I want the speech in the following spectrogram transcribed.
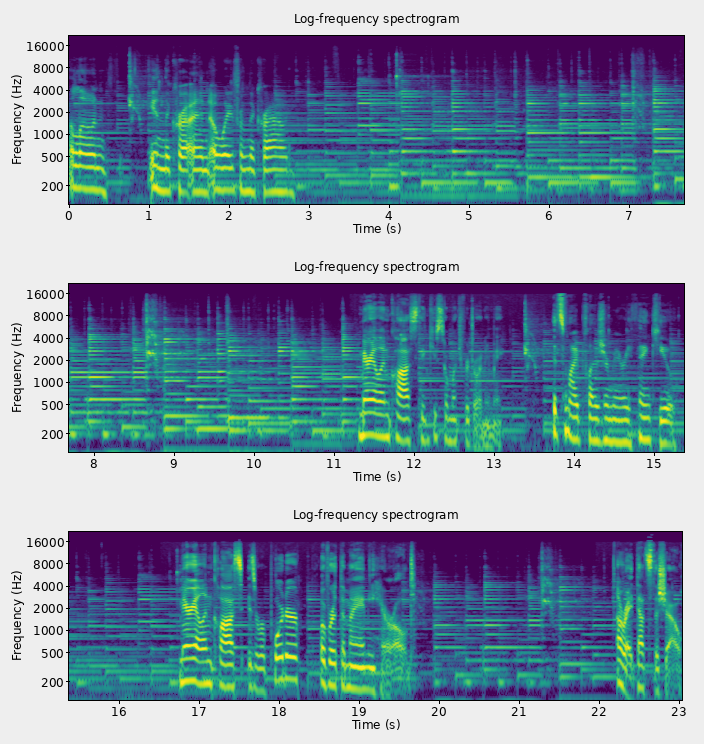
alone in the crowd and away from the crowd. Mary Ellen Klas, thank you so much for joining me. It's my pleasure, Mary. Thank you. Mary Ellen Klas is a reporter over at the Miami Herald. All right, that's the show.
